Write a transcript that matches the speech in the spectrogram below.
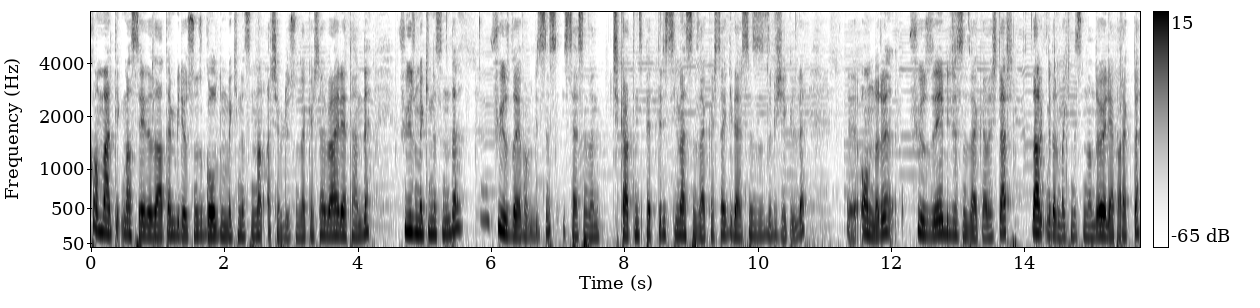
Converting Master'ı da zaten biliyorsunuz Golden makinesinden açabiliyorsunuz arkadaşlar. Ve ayrıca de Fuse makinesinde Fuse da yapabilirsiniz. İsterseniz hani çıkarttığınız petleri silmezsiniz arkadaşlar. Gidersiniz hızlı bir şekilde e, onları fuse'layabilirsiniz arkadaşlar. Dark Matter makinesinden de öyle yaparak da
